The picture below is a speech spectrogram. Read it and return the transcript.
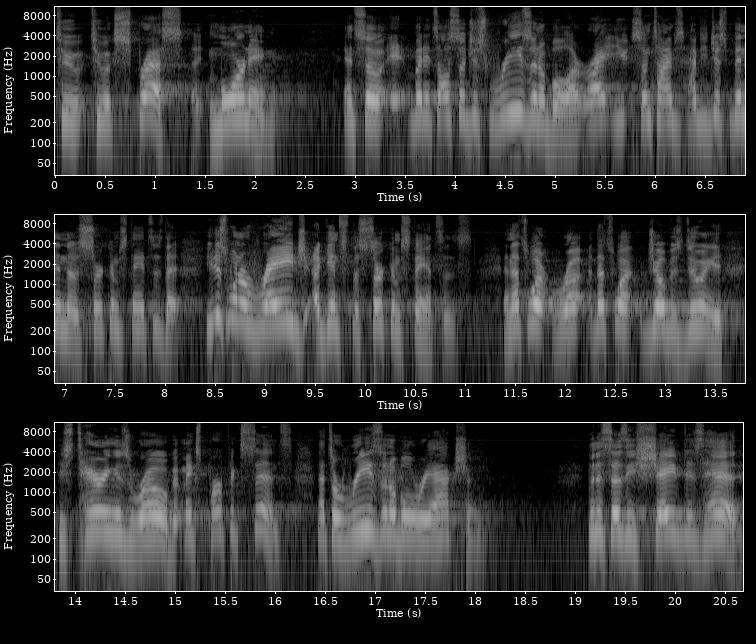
to, to express uh, mourning. And so, but it's also just reasonable, right? You, sometimes, have you just been in those circumstances that you just want to rage against the circumstances? And that's what, that's what Job is doing. He, he's tearing his robe. It makes perfect sense. That's a reasonable reaction. Then it says he shaved his head.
